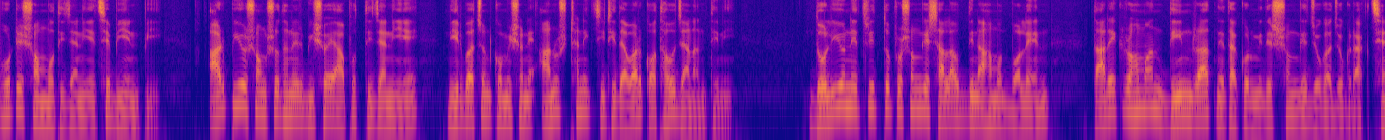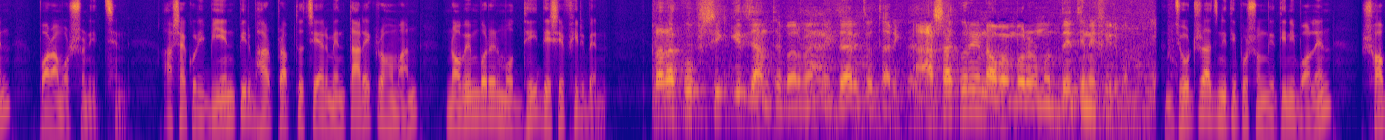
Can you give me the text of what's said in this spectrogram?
ভোটে সম্মতি জানিয়েছে বিএনপি। আরপিও সংশোধনের বিষয়ে আপত্তি জানিয়ে নির্বাচন কমিশনে আনুষ্ঠানিক চিঠি দেওয়ার কথাও জানান তিনি। দলীয় নেতৃত্ব প্রসঙ্গে সালাউদ্দিন আহমদ বলেন তারেক রহমান দিনরাত নেতাকর্মীদের সঙ্গে যোগাযোগ রাখছেন পরামর্শ নিচ্ছেন। আশা করি বিএনপির ভারপ্রাপ্ত চেয়ারম্যান তারেক রহমান নভেম্বরের মধ্যেই দেশে ফিরবেন। আপনারা খুব শিগগির জানতে পারবেন নির্ধারিত তারিখ। আশা করি নভেম্বরের মধ্যেই তিনি ফিরবেন। জোট রাজনীতি প্রসঙ্গে তিনি বলেন সব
